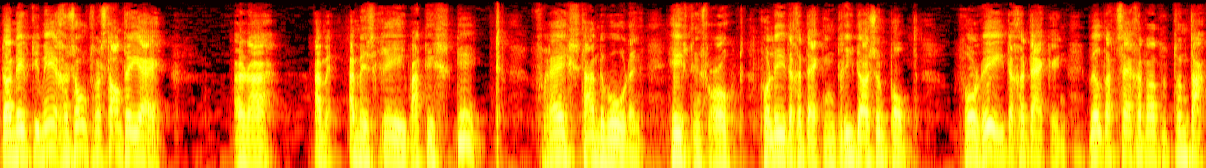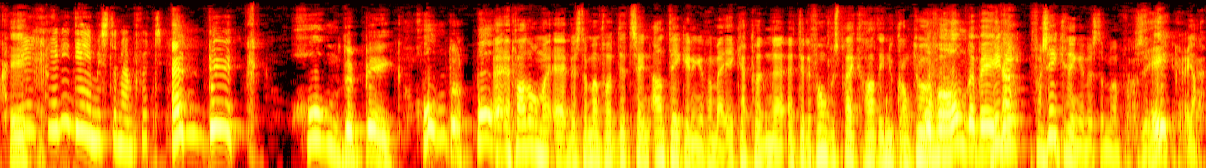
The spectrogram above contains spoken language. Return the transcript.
Dan heeft hij meer gezond verstand dan jij. En, eh, en, en Miss Gray, wat is dit? Vrijstaande woning, Hastings Road, volledige dekking, 3000 pond. Volledige dekking. Wil dat zeggen dat het een dak heeft? Geen idee, Mr. Mumford. En dit? Hondenbeek, 100 pond. Eh, pardon, eh, Mr. Mumford, dit zijn aantekeningen van mij. Ik heb een, eh, een telefoongesprek gehad in uw kantoor. Over hondenbeek? Nee, nee, verzekeringen, Mr. Mumford. Zeker. Ja.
